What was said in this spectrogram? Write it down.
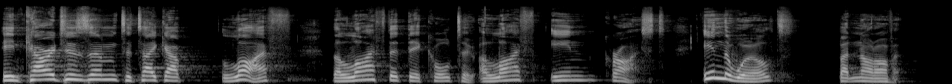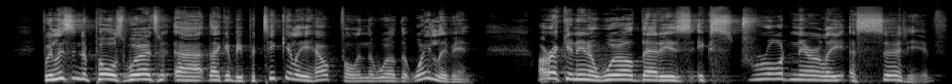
He encourages them to take up life the life that they're called to, a life in Christ, in the world, but not of it. If we listen to Paul's words, uh, they can be particularly helpful in the world that we live in. I reckon in a world that is extraordinarily assertive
